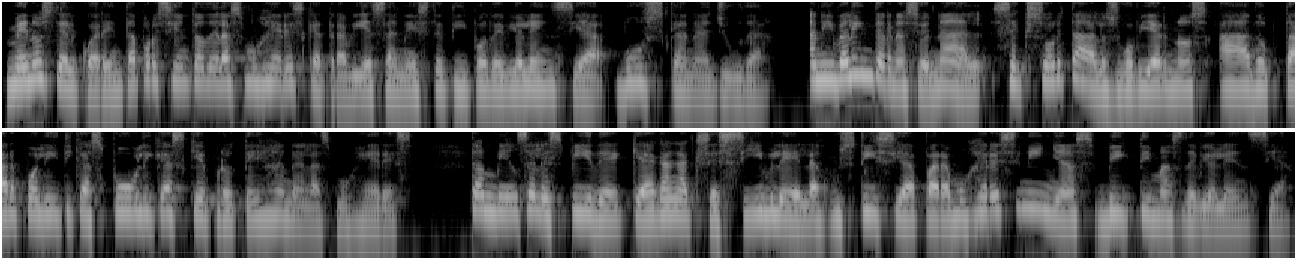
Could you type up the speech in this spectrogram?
menos del 40% de las mujeres que atraviesan este tipo de violencia buscan ayuda. A nivel internacional, se exhorta a los gobiernos a adoptar políticas públicas que protejan a las mujeres. También se les pide que hagan accesible la justicia para mujeres y niñas víctimas de violencia.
